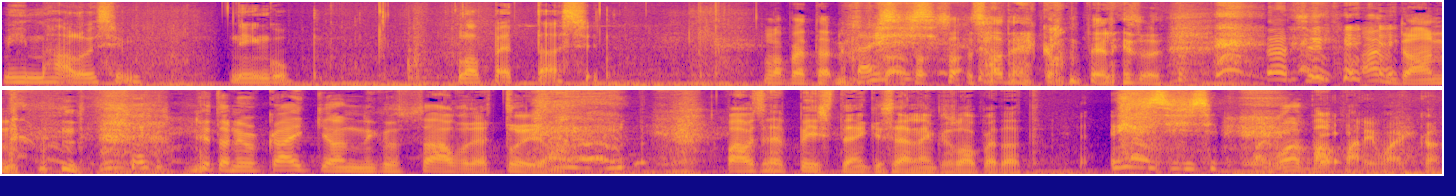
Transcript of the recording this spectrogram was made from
mihin mä haluaisin niin kuin, lopettaa sit. Lopeta nyt siis- sa- sa- sateenkaan pelin. That's it, I'm done. nyt on niinku kaikki on niinku saavutettu jo. Vai se pisteen kisällä, kun lopetat? siis, Tai voi vapari vaikka.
